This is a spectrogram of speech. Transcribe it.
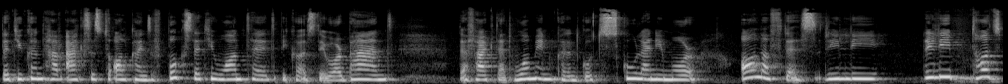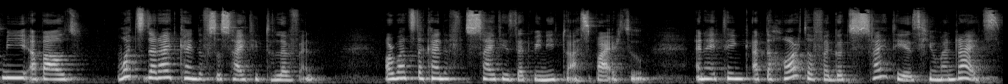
That you couldn't have access to all kinds of books that you wanted because they were banned. The fact that women couldn't go to school anymore all of this really, really taught me about what's the right kind of society to live in, or what's the kind of societies that we need to aspire to. And I think at the heart of a good society is human rights.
